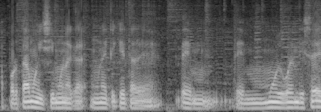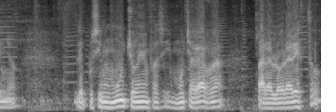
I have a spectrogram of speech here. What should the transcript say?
aportamos, hicimos una, etiqueta de, de muy buen diseño, le pusimos mucho énfasis, mucha garra para lograr esto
